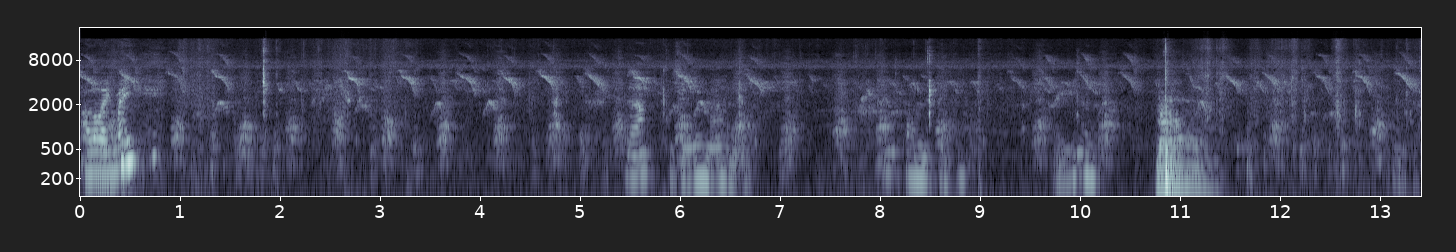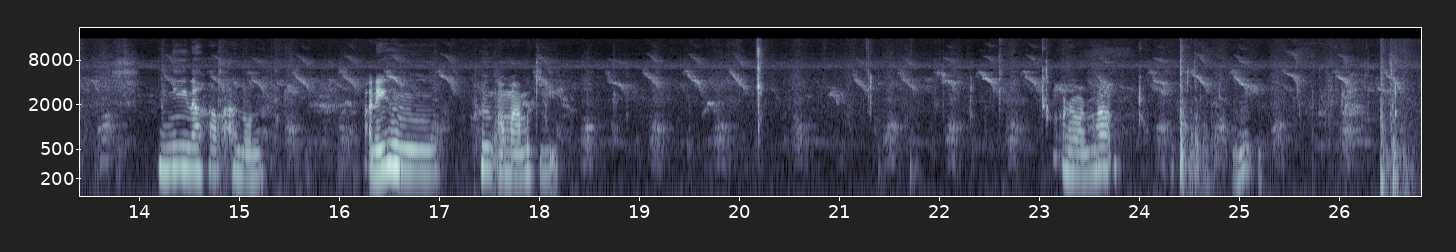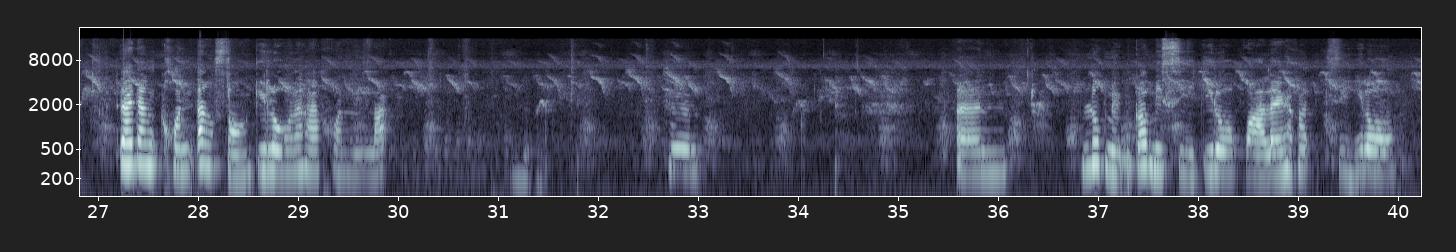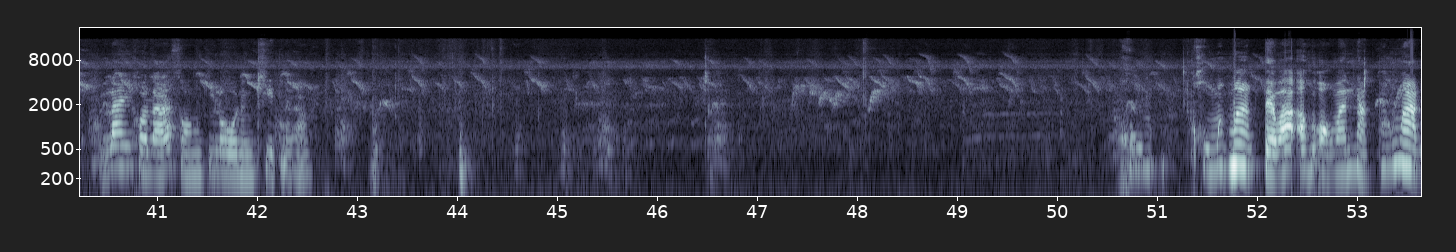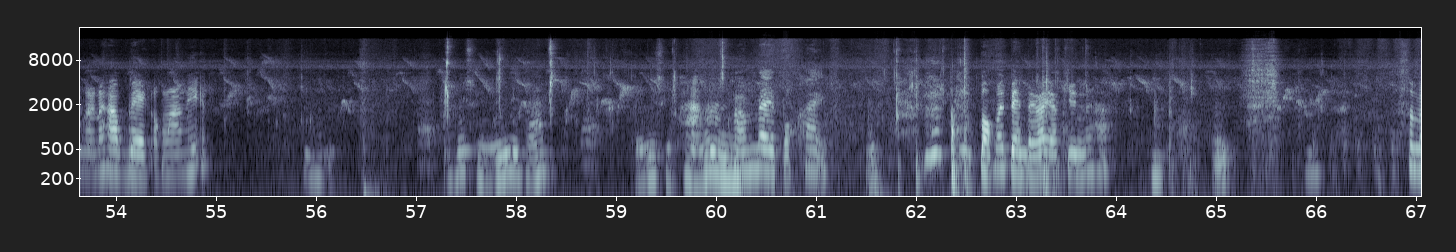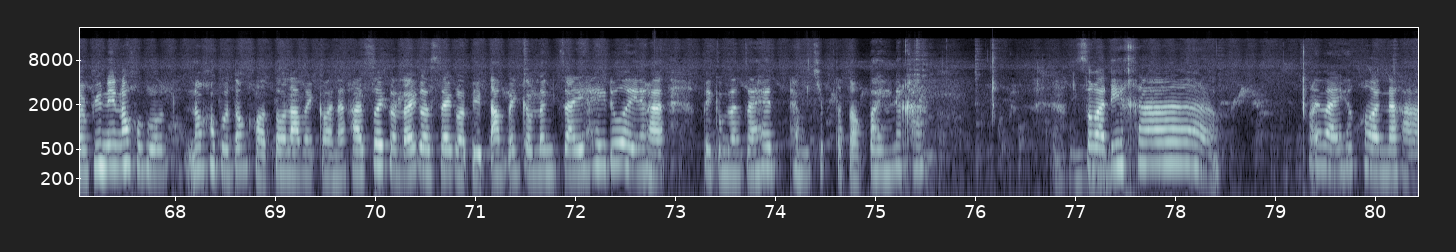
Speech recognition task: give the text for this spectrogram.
อร่อยไหม นะสวยนะทำไอ้นี่ น้อง นี่ นะคะขนุนอันนี้คือเพิ่งเอามาเมื่อกี้ อร่อยมาก ได้ตั้งคนตั้งสองกิโลนะคะ คนละ คือเออลูกหนึ่งก็มีสี่กิโลกว่าเลยนะคะสี่กิโลไล่คนละสองกิโลหนึ่งคิดนะคะ คุ้มคุ้มมากๆ แต่ว่าเอาออกมาหนักมากๆเลยนะคะแบกออกมานี่ไม่สวยนี่คะแต่ไม่สวยขาขนาดนี้น้ำแบกปอกให้บอกไม่เป็นแต่ก็อยากกินนะคะสำหรับคลิปนี้น้องขอบคุณน้องขอบคุณต้องขอตัวลาไปก่อนนะคะช่วยกดไลค์กดแชร์กดติดตามเป็นกำลังใจให้ด้วยนะคะ เป็นกำลังใจให้ทำคลิปต่อๆไปนะคะ สวัสดีค่ะบ๊ายบายทุกคนนะคะ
